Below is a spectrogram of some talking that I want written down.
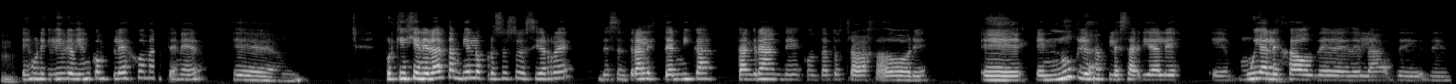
mm. es un equilibrio bien complejo mantener, eh, porque en general también los procesos de cierre de centrales térmicas tan grandes, con tantos trabajadores, en núcleos empresariales muy alejados de, la, de,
